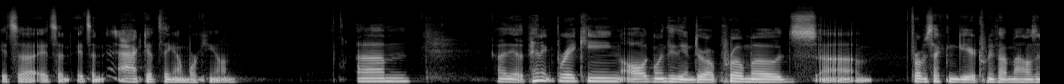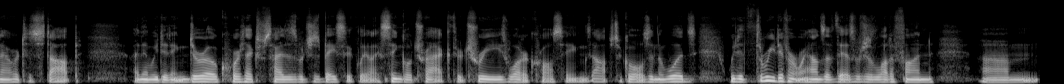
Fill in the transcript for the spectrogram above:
it's a, it's an, it's an active thing I'm working on. Um, uh, yeah, the panic braking, all going through the enduro pro modes um, from second gear, 25 miles an hour to stop. And then we did enduro course exercises, which is basically like single track through trees, water crossings, obstacles in the woods. We did three different rounds of this, which was a lot of fun. Um,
